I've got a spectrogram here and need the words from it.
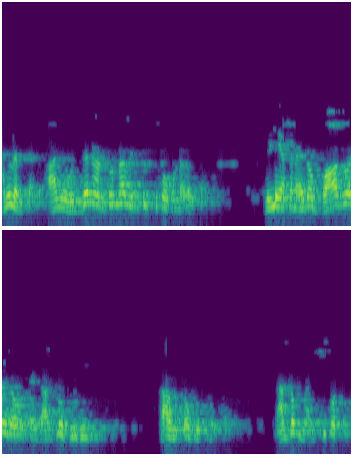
అని వెళ్తాడు ఆమె వద్దని అంటున్నా వినిపించుకోకుండా వెళ్తాడు వెళ్ళి అక్కడ ఏదో బార్లో ఏదో ఉంటాయి దాంట్లో కూడి తాగుతో కూర్చుంటాడు దాంట్లో మర్చిపోతుంది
